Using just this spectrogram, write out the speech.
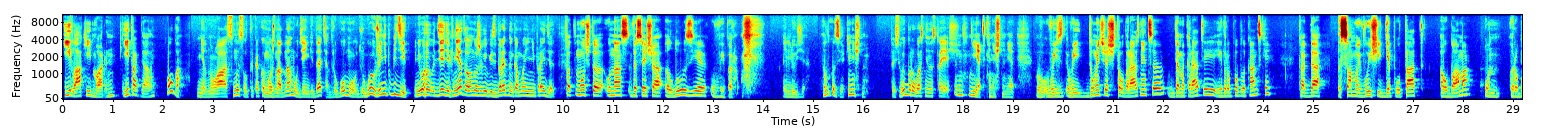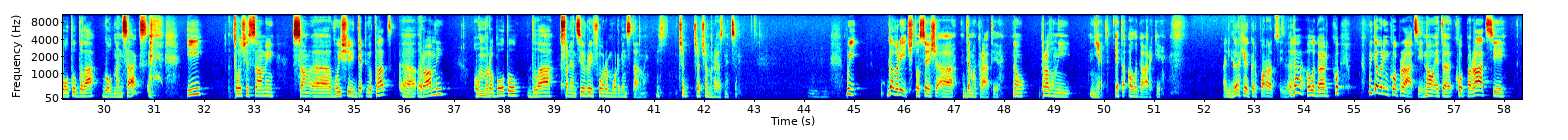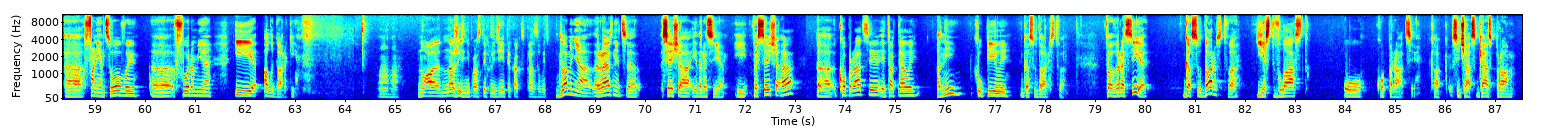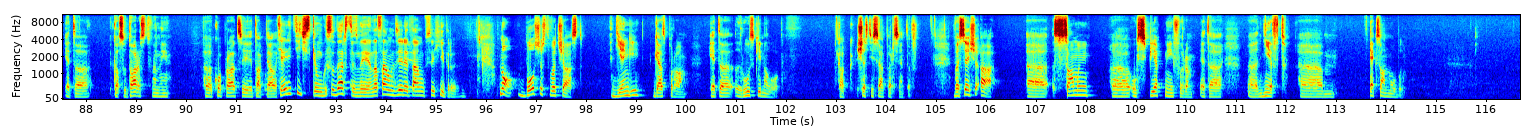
и Lockheed Martin, и так далее. Оба. Не, ну а смысл-то какой? Можно одному деньги дать, а другому, другой уже не победит. У него денег нет, а он уже избирательную кампанию не пройдет. Потому что у нас в США иллюзия выбор. Иллюзия. Иллюзия, конечно. То есть выбор у вас не настоящий. Нет, конечно, нет. Вы, вы думаете, что разница демократы и республиканские? Когда самый высший депутат Обама, он работал для Goldman Sachs, и тот же самый сам, э, высший депутат э, равный, он работал для финансирования форума Морган Станлey. Чем, чем разница? Мы говорим, что США демократия, но правильно нет, это олигархи. Олигархия корпораций, да? Да, олигархи. Мы говорим корпорации, но это корпорации, э, финансовые э, форме и олигархи. Ага. Ну а на жизни простых людей это как сказывается? Для меня разница США и Россия. И в США э, корпорации и так далее, они купили государство. В России государство есть власть о корпорации. Как сейчас «Газпром» — это государственные э, корпорации и так далее. Теоретически он государственный, а на самом деле там все хитро. Но большинство часть деньги «Газпром» – это русский налог, как 60%. В США э, самый э, успешный фирм – это э, нефть ExxonMobil.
